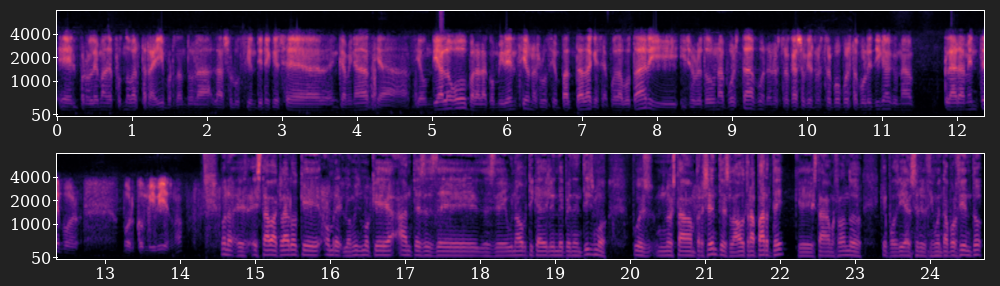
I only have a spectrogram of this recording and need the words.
el problema de fondo va a estar ahí. Por tanto, la, la solución tiene que ser encaminada hacia, hacia un diálogo para la convivencia, una solución pactada que se pueda votar y, y sobre todo una apuesta, bueno, en nuestro caso, que es nuestra propuesta política, que una claramente por por convivir, ¿no? Bueno, estaba claro que, hombre, lo mismo que antes desde, desde una óptica del independentismo, pues no estaban presentes la otra parte, que estábamos hablando que podrían ser el 50%,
